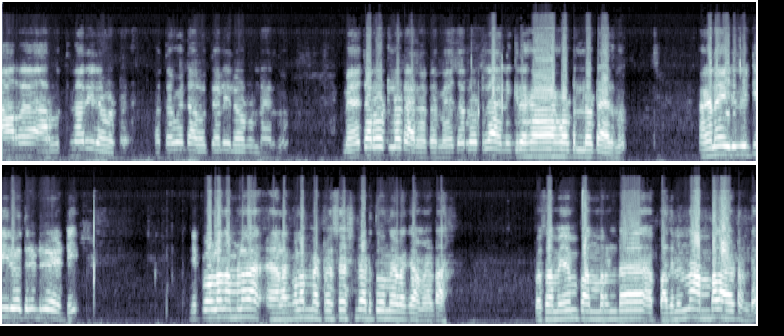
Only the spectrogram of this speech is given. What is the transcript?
ആറ് അറുപത്തിനാല് കിലോമീറ്റർ പത്ത് പോയിന്റ് അറുപത്തിനാല് കിലോമീറ്റർ ഉണ്ടായിരുന്നു. മേജർ റോഡിലോട്ടായിരുന്നു കേട്ടോ മേജർ റോഡിലെ അനുഗ്രഹ ഹോട്ടലിലോട്ടായിരുന്നു അങ്ങനെ ഇരുന്നൂറ്റി ഇരുപത്തിരണ്ട് രൂപ കിട്ടി. ഇനിയിപ്പോ ഉള്ള നമ്മൾ എളംകുളം മെട്രോ സ്റ്റേഷന്റെ അടുത്ത് വന്ന് കിടക്കാണ് കേട്ടാ. ഇപ്പൊ സമയം പന്ത്രണ്ട് പതിനൊന്ന് അമ്പതായിട്ടുണ്ട്.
